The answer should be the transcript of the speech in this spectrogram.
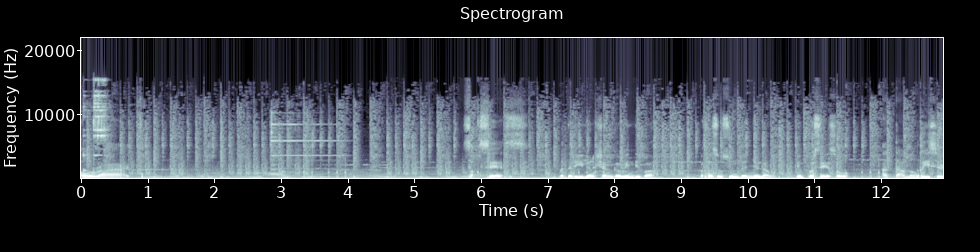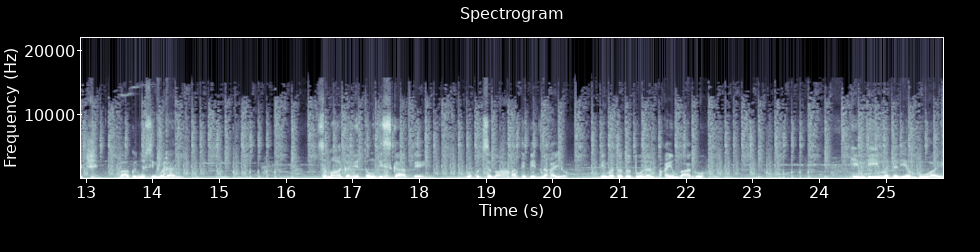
Alright. Success! Madali lang siyang gawin, di ba? Basta susundan nyo lang yung proseso at tamang research bago nyo simulan. Sa mga ganitong diskarte, bukod sa makakatipid na kayo, may matututunan pa kayong bago. Hindi madali ang buhay,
